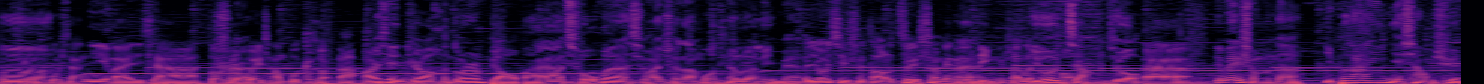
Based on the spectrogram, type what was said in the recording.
这个互相腻歪一下，都是未尝不可的。而且你知道，很多人表白啊、求婚啊，喜欢选在摩天轮里面，尤其是到了最上面那个顶上的，有讲究。哎，因为什么呢？你不答应你也下不去，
